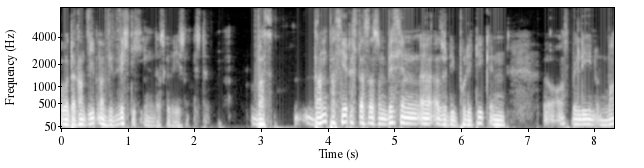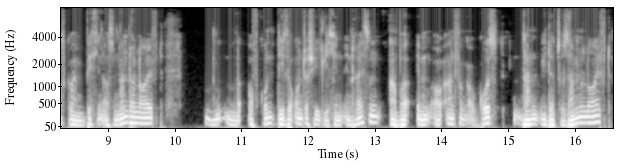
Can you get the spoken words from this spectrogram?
aber daran sieht man, wie wichtig ihnen das gewesen ist. Was dann passiert ist, dass das so ein bisschen, äh, also die Politik in Ostberlin und Moskau ein bisschen auseinanderläuft aufgrund dieser unterschiedlichen Interessen, aber im Anfang August dann wieder zusammenläuft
